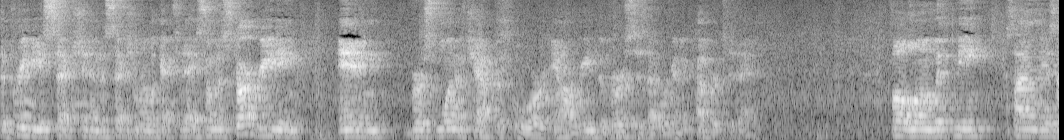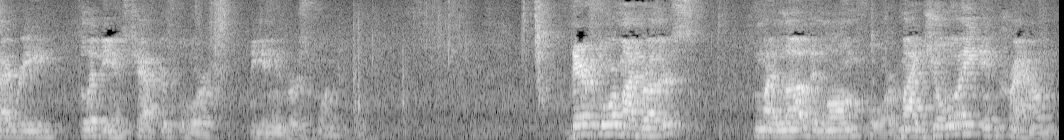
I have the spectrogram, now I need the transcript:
the previous section and the section we're looking at today. So I'm going to start reading in verse 1 of chapter 4, and I'll read the verses that we're going to cover today. Follow along with me silently as I read Philippians chapter 4, beginning in verse 1. Therefore, my brothers, whom I love and long for, my joy and crown,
